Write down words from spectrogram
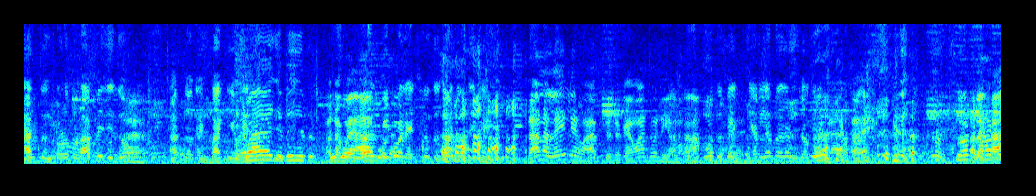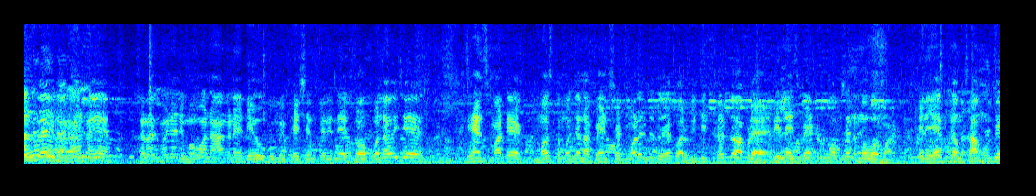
નાસ્તો થોડો થોડો આપી દીધો. નાસ્તો કઈ બાકી અને ભાઈ આ ભગવાન એટલું તો. ના ના લઈ લે હું આપશો તો કઈ વાંધો નહીં આપો તો કઈ લેતા રાકેશભાઈએ સરસ મજાની મવાના આંગણે દેવભૂમિ ફેશન કરીને શોપ બનાવી છે. જેન્ટ્સ માટે મસ્ત મજાના પેન્ટ શર્ટ મળે છે તો એકવાર વિઝિટ કરજો આપણે. રિલાયન્સ પેટ્રોલ પંપ છે ને મવામાં એને એકદમ સામું છે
